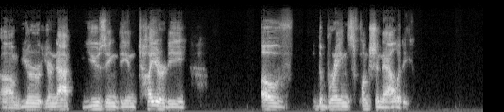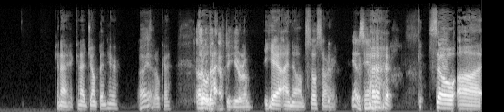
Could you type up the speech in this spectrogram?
Um, you're, you're not using the entirety of the brain's functionality. Can I can I jump in here? Oh yeah. Is that okay? Oh, so that, have to hear him. Yeah, I know. I'm so sorry. yeah, just hand. so, uh,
